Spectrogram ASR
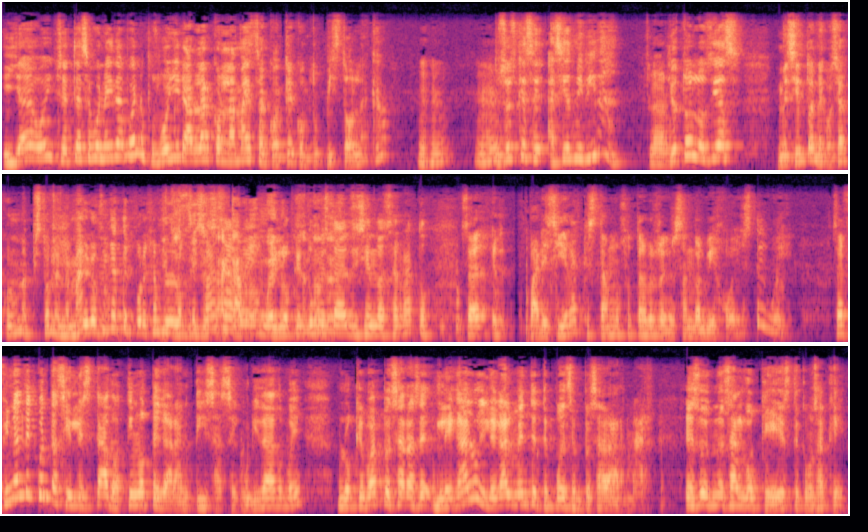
Y ya hoy se te hace buena idea, bueno, pues voy a ir a hablar con la maestra, ¿con qué? ¿Con tu pistola, cabrón? Pues es que se- así es mi vida. Claro. Yo todos los días me siento a negociar con una pistola en la mano. Pero fíjate, por ejemplo, lo que dices, pasa, ah, cabrón, güey, y lo que pues tú me estabas diciendo hace rato. O sea, eh, pareciera que estamos otra vez regresando al viejo este, güey. O sea, al final de cuentas, si el Estado a ti no te garantiza seguridad, güey, lo que va a empezar a hacer, legal o ilegalmente, te puedes empezar a armar. Eso no es algo que, este, como sea, que,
